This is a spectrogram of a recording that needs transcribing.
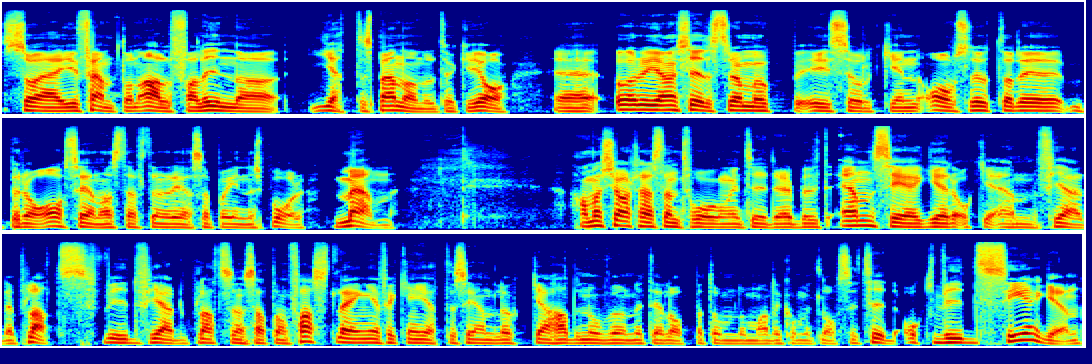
så är ju 15 Alfa-lina jättespännande tycker jag. Örjan Kihlström upp i sulken avslutade bra senast efter en resa på innerspår. Men han har kört hästen två gånger tidigare, blivit en seger och en fjärde plats. Vid fjärdeplatsen satt de fast länge, fick en jättesen lucka, hade nog vunnit det loppet om de hade kommit loss i tid. Och vid segern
